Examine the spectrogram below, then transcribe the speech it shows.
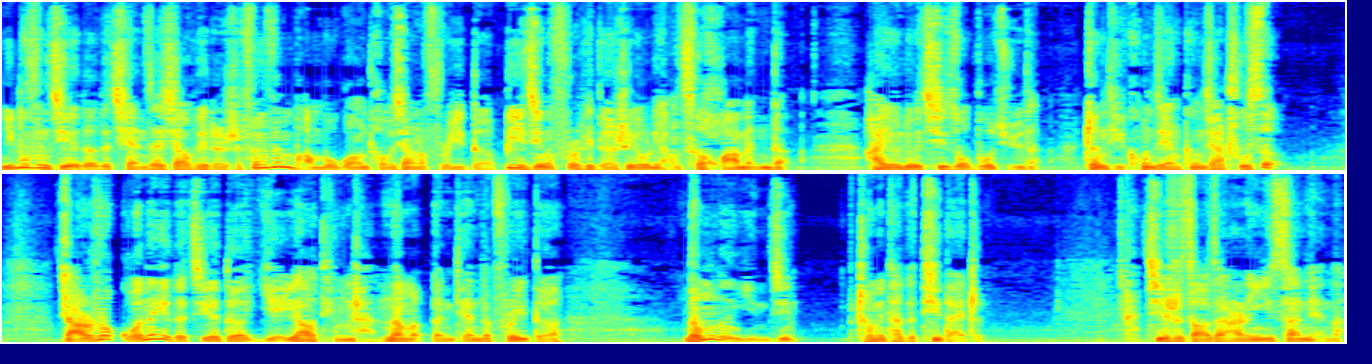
一部分捷德的潜在消费者是纷纷把目光投向了福瑞德，毕竟福瑞德是有两侧滑门的，还有六七座布局的，整体空间更加出色。假如说国内的捷德也要停产，那么本田的福瑞德能不能引进成为它的替代者？其实早在二零一三年呢，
